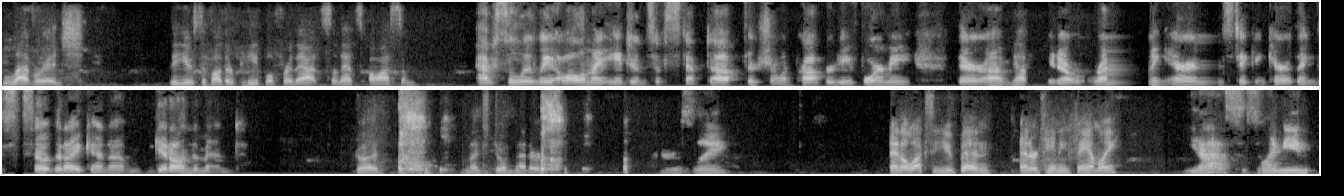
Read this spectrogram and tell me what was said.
leverage the use of other people for that. So that's awesome. Absolutely. All of my agents have stepped up. They're showing property for me. They're um, Yep. you know, running errands, taking care of things so that I can um, get on the mend. Good. Glad you're doing better. Seriously. And Alexa, you've been entertaining family. Yes. So I mean,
